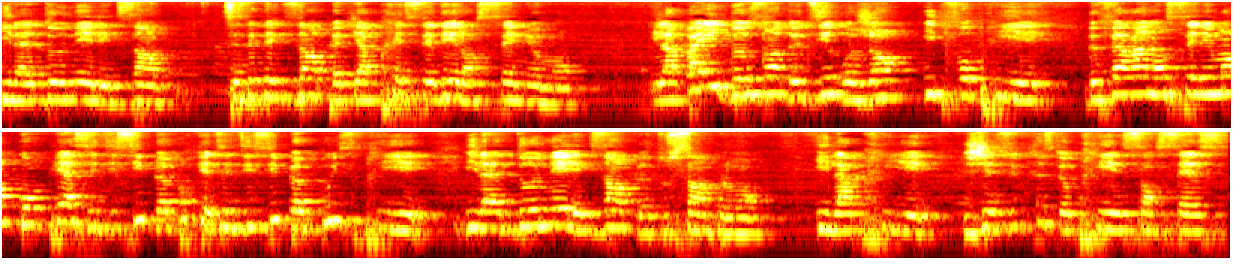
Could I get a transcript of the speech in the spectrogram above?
Il a donné l'exemple. C'est cet exemple qui a précédé l'enseignement. Il n'a pas eu besoin de dire aux gens, il faut prier, de faire un enseignement complet à ses disciples pour que ses disciples puissent prier. Il a donné l'exemple tout simplement. Il a prié. Jésus-Christ priait sans cesse.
